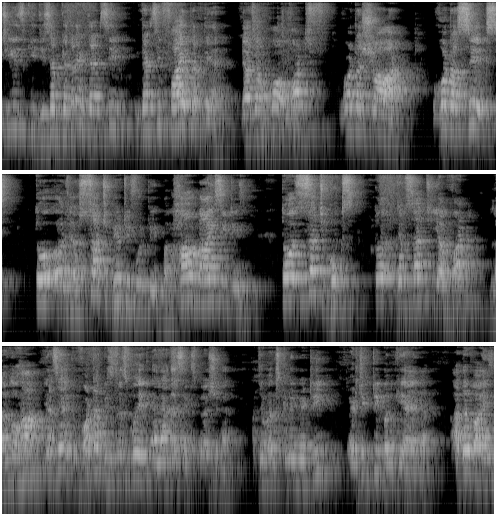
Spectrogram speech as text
चीज़ की जिसे हम कहते हैं इंटेंसी इंटेंसीफाई करते हैं। जैसे what what a shot what a six तो such beautiful people how nice it is तो सच बुक्स तो जब सच या वट लगो हाँ जैसे व्हाट अ बिज़नेस वो एक अलहदा सा एक्सप्रेशन है जब एक्सक्लेमेटरी एडजेक्टिव बन के आएगा Otherwise,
